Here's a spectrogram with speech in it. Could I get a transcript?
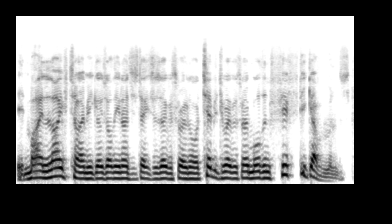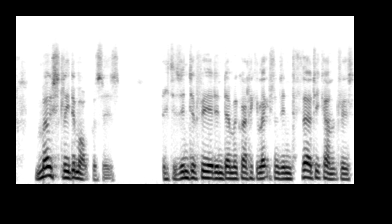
In my lifetime, he goes on, the United States has overthrown or attempted to overthrow more than 50 governments, mostly democracies. It has interfered in democratic elections in 30 countries.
